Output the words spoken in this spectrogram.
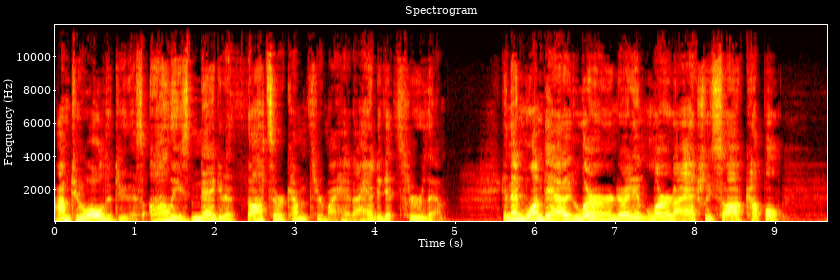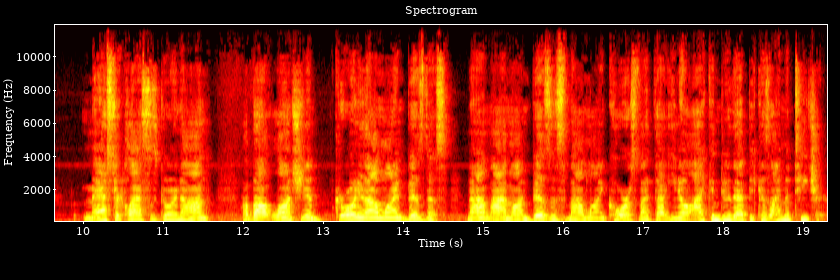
I'm too old to do this. All these negative thoughts that were coming through my head, I had to get through them. And then one day I learned, or I didn't learn, I actually saw a couple master classes going on about launching and growing an online business, not an online business, an online course. And I thought, you know, I can do that because I'm a teacher.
